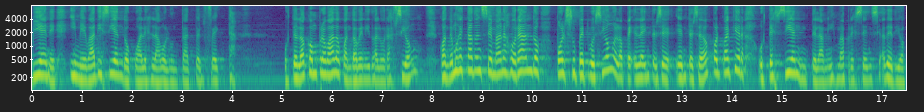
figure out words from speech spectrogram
viene y me va diciendo cuál es la voluntad perfecta. Usted lo ha comprobado cuando ha venido a la oración, cuando hemos estado en semanas orando por su petición o intercedemos por cualquiera. Usted siente la misma presencia de Dios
